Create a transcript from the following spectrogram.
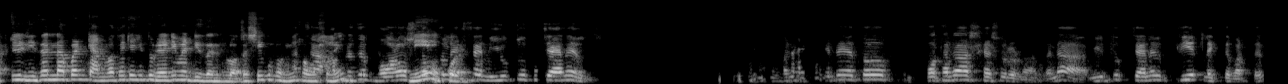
আপনি যদি ডিজাইন না পারেন ক্যানভা থেকে কিন্তু রেডিমেড ডিজাইনগুলো আছে সেগুলো নিয়ে আচ্ছা সমস্যা নেই। আপনি যে বড় নিয়ে। লিখছেন ইউটিউব চ্যানেল মানে এটা তো কথাটা শেষ হলো না তাই না? ইউটিউব চ্যানেল ক্রিয়েট লিখতে পারতেন।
